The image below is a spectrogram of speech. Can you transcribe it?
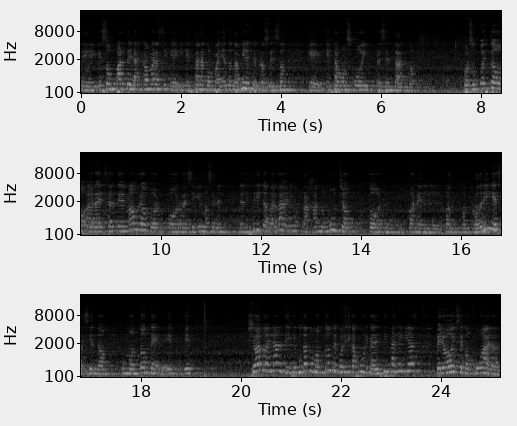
eh, que son parte de las cámaras y que, están acompañando también este proceso que, estamos hoy presentando. Por supuesto, agradecerte, Mauro, por, recibirnos en el, distrito. Es verdad, venimos trabajando mucho con, con, Rodríguez, haciendo un montón de, llevando adelante y ejecutando un montón de políticas públicas de distintas líneas pero hoy se conjugaron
